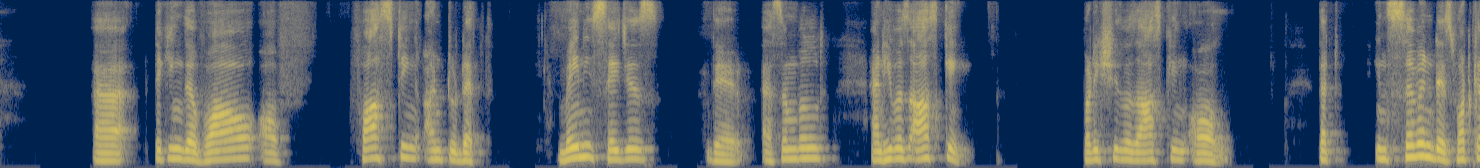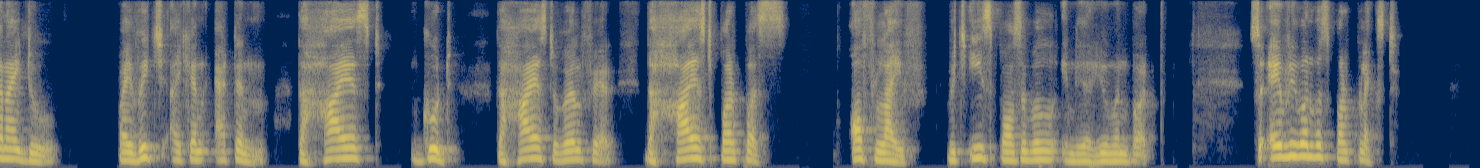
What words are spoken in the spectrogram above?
uh, taking the vow of fasting unto death. Many sages there assembled, and he was asking, Parikshit was asking all that in seven days, what can I do by which I can attain the highest good, the highest welfare, the highest purpose of life, which is possible in the human birth? So everyone was perplexed.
